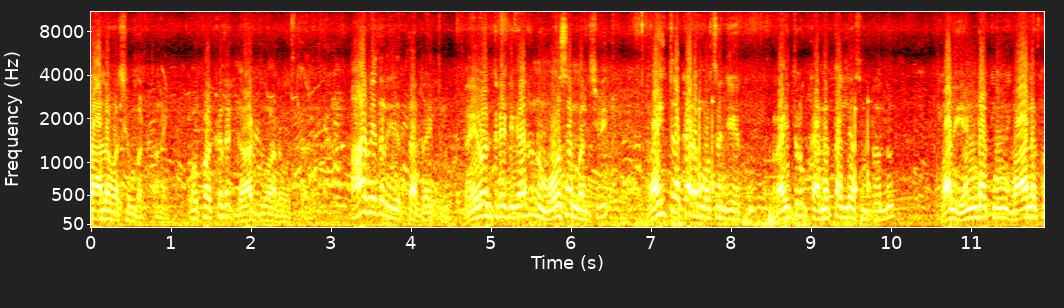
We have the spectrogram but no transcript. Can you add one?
రాళ్ళ వర్షం పడుతున్నాయి. ఓ పక్కన గార్డు వస్తారు వస్తుంది. ఆవేదన చెప్తారు రైతులు. రేవంత్ రెడ్డి గారు నువ్వు మోసం మనిషివి. రైతుల కాడ మోసం చేయకు. రైతులు కన్నతల్లి అసలు వాళ్ళు ఎండకు వానకు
